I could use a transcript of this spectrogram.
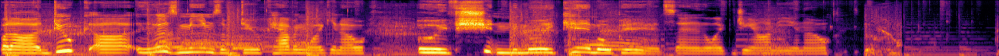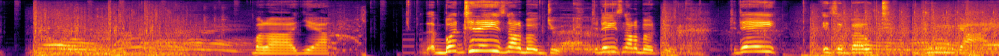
But, uh, Duke, uh, there's memes of Duke having, like, you know, I've shitting in my camo pants, and like Gianni, you know. But uh, yeah. But today is not about Duke. Today is not about Duke. Today is about Doom Guy.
